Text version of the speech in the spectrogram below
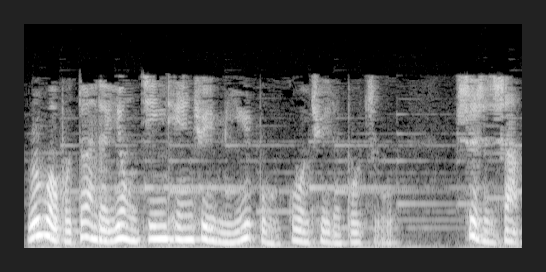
如果不断地用今天去弥补过去的不足，事实上，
